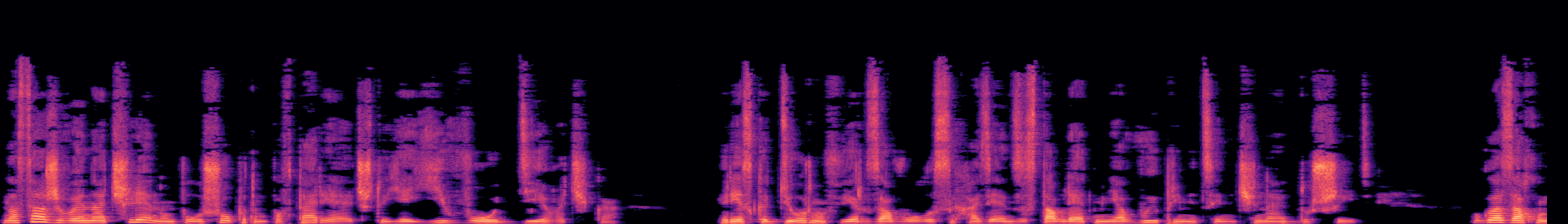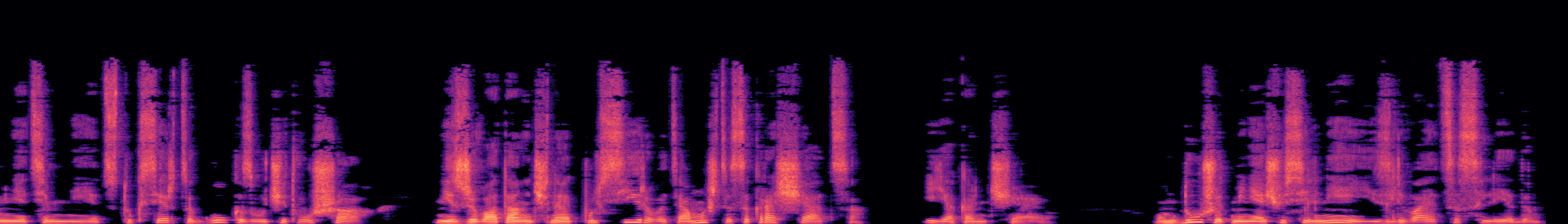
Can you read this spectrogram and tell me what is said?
Насаживая на член, он полушепотом повторяет, что я его девочка. Резко дернув вверх за волосы, хозяин заставляет меня выпрямиться и начинает душить. В глазах у меня темнеет, стук сердца гулко звучит в ушах. Низ живота начинает пульсировать, а мышцы сокращаться. И я кончаю. Он душит меня еще сильнее и изливается следом.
